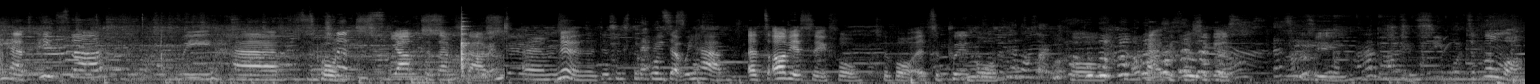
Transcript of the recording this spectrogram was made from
We have pizza. We have chips. Yum, because I'm starving. Um, no, this is the food that we have. It's obviously for the ball. It's a pre-ball for her before she goes to the formal.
